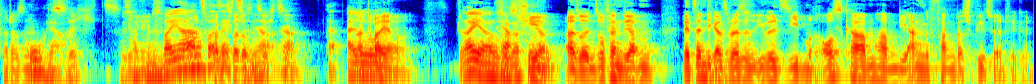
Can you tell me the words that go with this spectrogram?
2016. Zwei Jahre? Ja, 2016, 2016. Ja, ja, ja. Also Ah, drei Jahre. drei Jahre Ja, sogar schon. Vier. Also insofern, die haben letztendlich, als Resident Evil 7 rauskam, haben die angefangen, das Spiel zu entwickeln.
